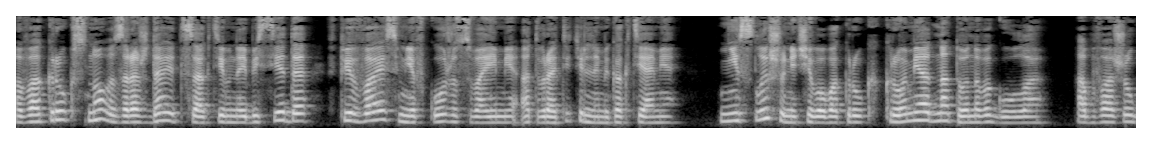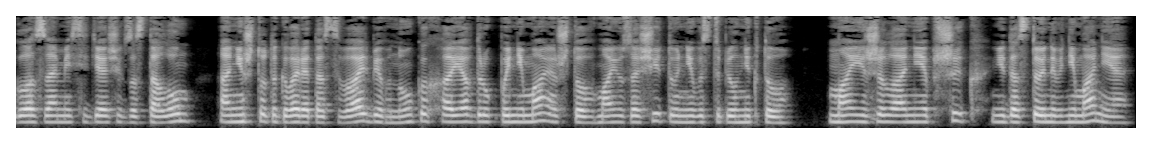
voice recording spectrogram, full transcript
Вокруг снова зарождается активная беседа, впиваясь мне в кожу своими отвратительными когтями. Не слышу ничего вокруг, кроме однотонного гула. Обвожу глазами сидящих за столом, они что-то говорят о свадьбе, внуках, а я вдруг понимаю, что в мою защиту не выступил никто. Мои желания пшик, недостойны внимания,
